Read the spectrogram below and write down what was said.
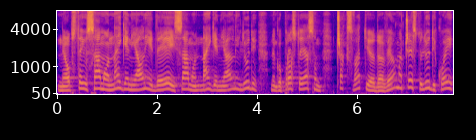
ne opstaju samo najgenijalnije ideje i samo najgenijalniji ljudi, nego prosto ja sam čak shvatio da veoma često ljudi koji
